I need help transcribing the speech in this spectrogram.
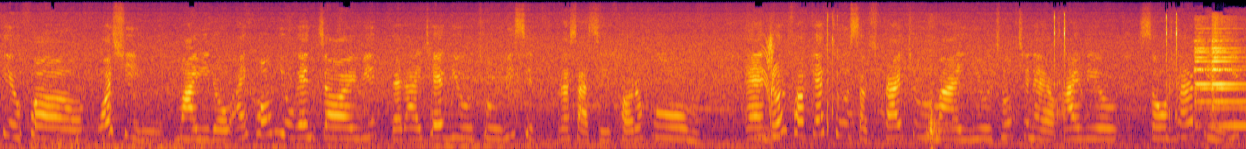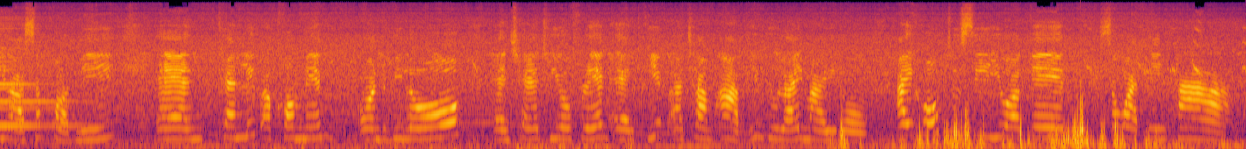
Thank you for watching my video. I hope you enjoy it that I take you to visit Prasat Sikhorapum. And don't forget to subscribe to my YouTube channel. I will so happy if you are support me and can leave a comment on the below and share to your friend and give a thumb up if you like my video. I hope to see you again. สวัสดีค่ะ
